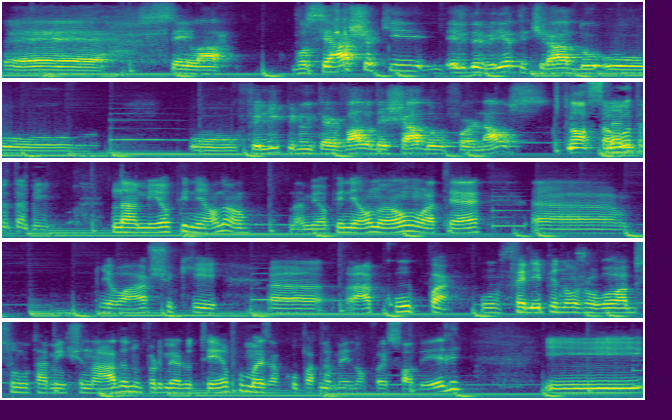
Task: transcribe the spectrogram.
É, sei lá. Você acha que ele deveria ter tirado o, o Felipe no intervalo, deixado o Fornaus? Nossa, na, outra também. Na minha opinião, não. Na minha opinião, não. Até uh, Eu acho que uh, a culpa, o Felipe não jogou absolutamente nada no primeiro tempo, mas a culpa também não foi só dele. E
